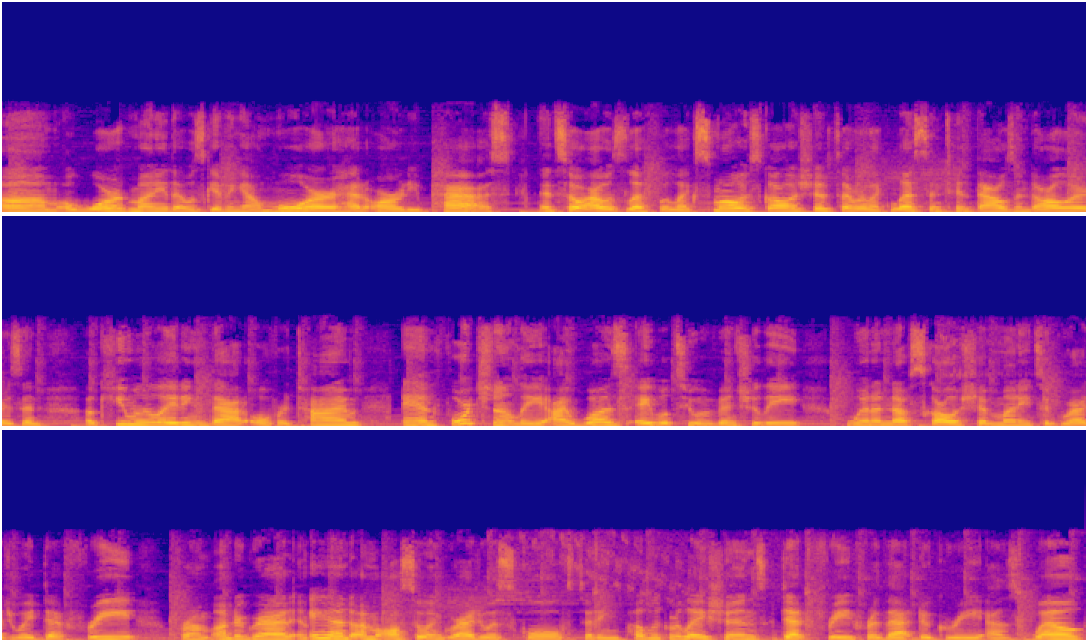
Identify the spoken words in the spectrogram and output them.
um, award money that was giving out more had already passed. And so I was left with like smaller scholarships that were like less than $10,000 and accumulating that over time. And fortunately, I was able to eventually win enough scholarship money to graduate debt-free from undergrad. And I'm also in graduate school studying public relations, debt-free for that degree as well.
